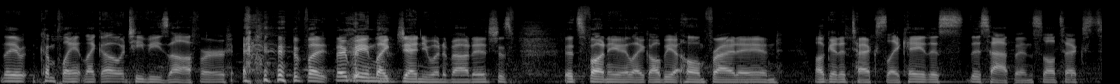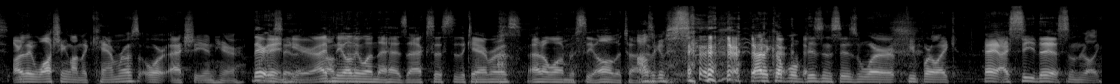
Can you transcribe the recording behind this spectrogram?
the complaint like, "Oh, TV's off," or but they're being like genuine about it. It's just it's funny. Like I'll be at home Friday and I'll get a text like, "Hey, this this happened." So I'll text Are they watching on the cameras or actually in here? they're they in say that? here. I'm the only one that has access to the cameras. I don't want them to see all the time. I was gonna say, got a couple of businesses where people are like, "Hey, I see this," and they're like,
